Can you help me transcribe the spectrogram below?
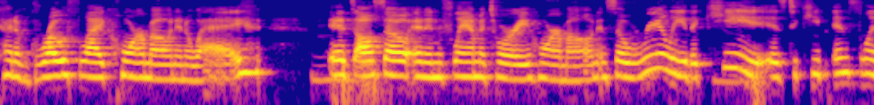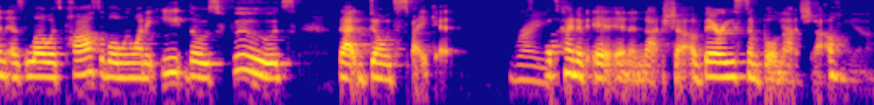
kind of growth like hormone in a way. It's Mhm. also an inflammatory hormone. And so, really, the key is to keep insulin as low as possible. We want to eat those foods that don't spike it. Right. That's kind of it in a nutshell, a very simple Yes. nutshell. Yeah.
